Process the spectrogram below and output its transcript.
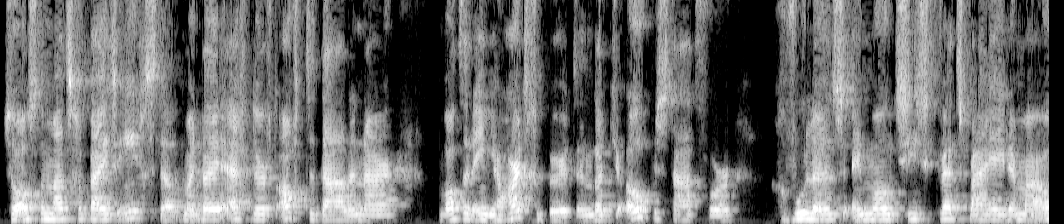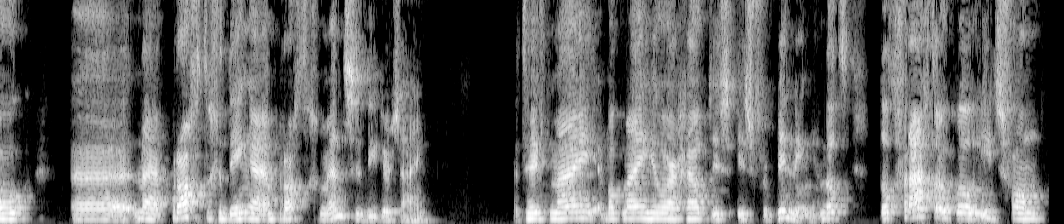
zoals de maatschappij is ingesteld, maar dat je echt durft af te dalen naar wat er in je hart gebeurt en dat je open staat voor gevoelens, emoties, kwetsbaarheden, maar ook uh, nou ja, prachtige dingen en prachtige mensen die er zijn het heeft mij, wat mij heel erg helpt, is, is verbinding. En dat, dat vraagt ook wel iets van,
